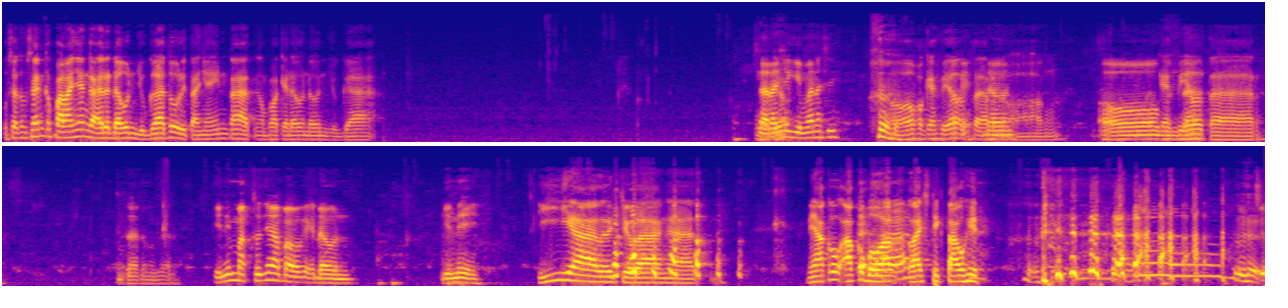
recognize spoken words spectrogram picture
Ustadz Husain kepalanya nggak ada daun juga tuh ditanyain tat nggak pakai daun-daun juga. Caranya ya. gimana sih? Oh pakai filter dong. Oh, Pakai bentar. filter. bentar, bentar. Ini maksudnya apa pakai daun? Gini. Iya lucu banget. Nih aku aku bawa lightstick tauhid. Lucu.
